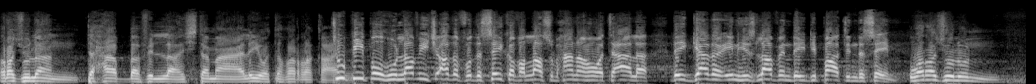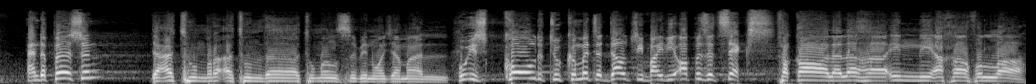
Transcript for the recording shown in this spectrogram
رجلان تحابا في الله اجتمعا عليه وتفرقا Two عليه people who love each other for the sake of Allah subhanahu wa ta'ala, they gather in His love and they depart in the same. ورجل And a person دعته امرأة ذات منصب وجمال who is called to commit adultery by the opposite sex. فقال لها إني أخاف الله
